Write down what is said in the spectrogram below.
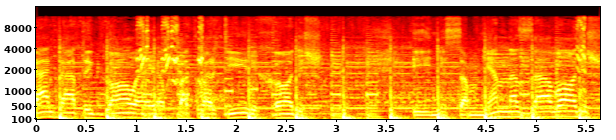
Когда ты голая по квартире ходишь И несомненно заводишь.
